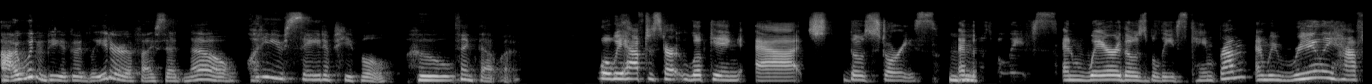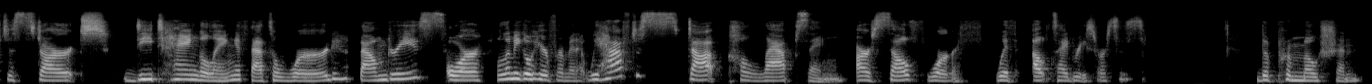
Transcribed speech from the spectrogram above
I wouldn't be a good leader if I said no. What do you say to people who think that way? Well, we have to start looking at those stories mm-hmm. and those beliefs and where those beliefs came from. And we really have to start detangling, if that's a word, boundaries. Or well, let me go here for a minute. We have to stop collapsing our self worth with outside resources, the promotion,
